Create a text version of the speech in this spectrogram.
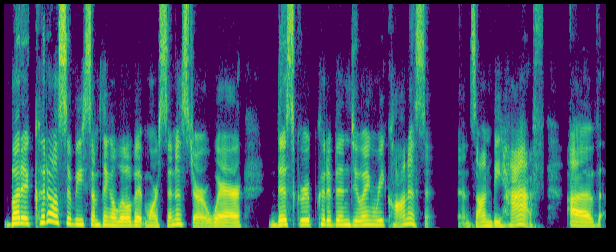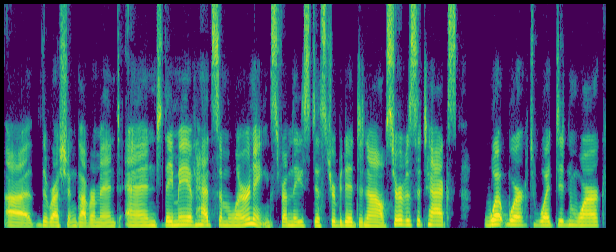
But it could also be something a little bit more sinister where this group could have been doing reconnaissance on behalf of uh, the Russian government. And they may have had some learnings from these distributed denial of service attacks what worked, what didn't work,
